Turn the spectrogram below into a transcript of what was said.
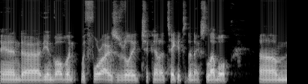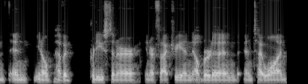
And uh, the involvement with 4iiii was really to kind of take it to the next level, um, and you know, have it produced in our in our factory in Alberta and and Taiwan,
